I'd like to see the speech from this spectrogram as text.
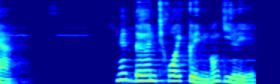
ยังเนี่ยเดินโชยกลิ่นของกิเลส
